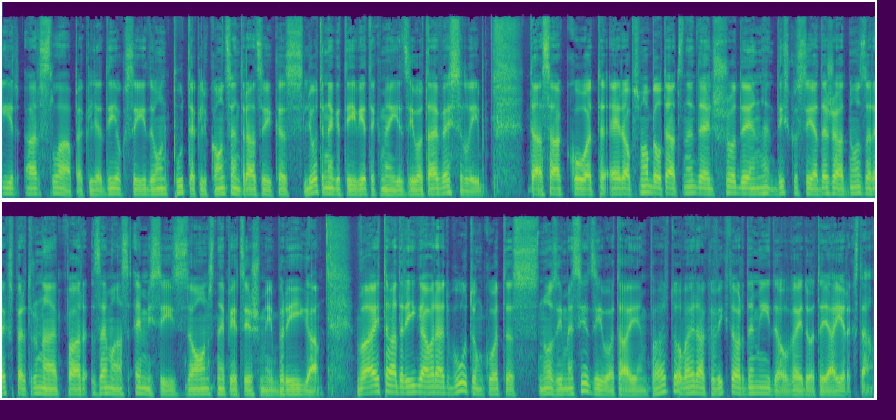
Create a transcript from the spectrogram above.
ir ar slāpekļa dioksīda un putekļu koncentrāciju, kas ļoti negatīvi ietekmē iedzīvotāju veselību. Tā sākot Eiropas mobilitātes nedēļu šodien diskusijā dažādi nozara eksperti runāja par zemās emisijas zonas nepieciešamību Rīgā. Vai tāda Rīgā varētu būt un ko tas nozīmēs iedzīvotājiem? Par to vairāk Viktora Demīdova veidotajā ierakstā.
